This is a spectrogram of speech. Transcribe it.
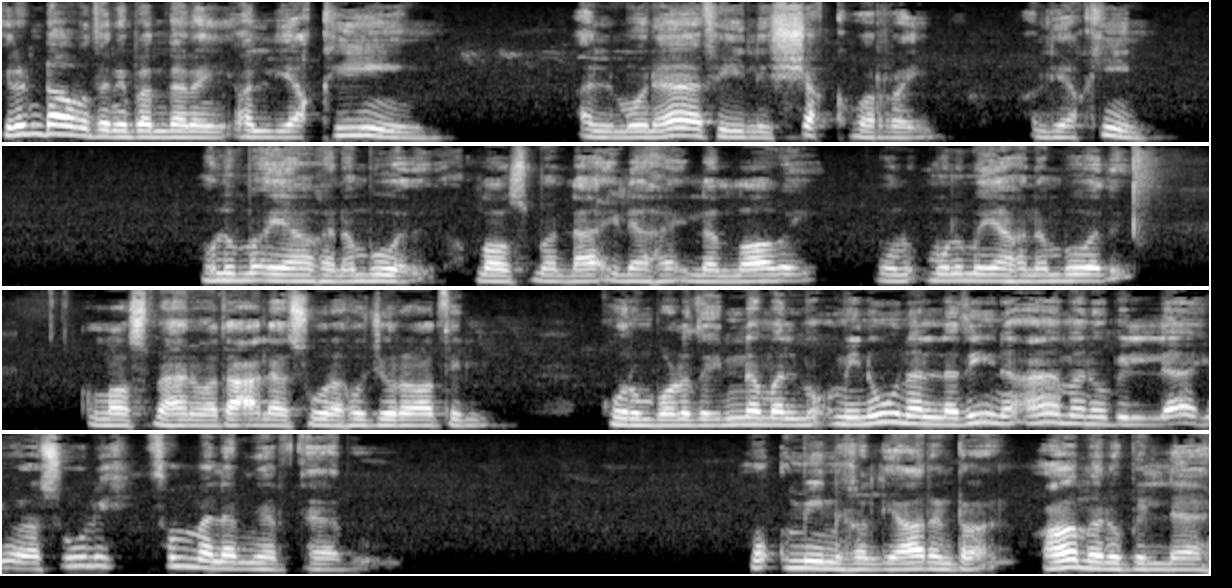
இரண்டாவது நிபந்தனை அல் யகீன். அல் முனாஃபி லி ஷக் வர்ரை அல் யகீன். முழுமையாக நம்புவது அல்லாஹ் உஸ்மான் லா இலாஹ இல்லல்லாவை முழு முழுமையாக நம்புவது الله سبحانه وتعالى سورة هجرات قرم برد إنما المؤمنون الذين آمنوا بالله ورسوله ثم لم يرتابوا. مؤمن غليار آمنوا بالله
